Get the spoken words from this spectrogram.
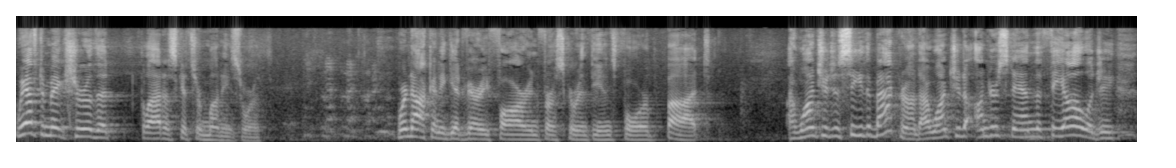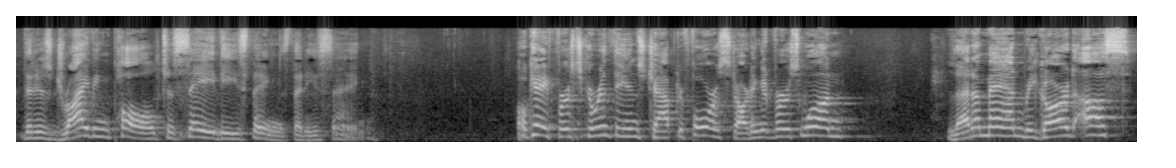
We have to make sure that Gladys gets her money's worth. We're not going to get very far in 1 Corinthians 4, but I want you to see the background. I want you to understand the theology that is driving Paul to say these things that he's saying. Okay, 1 Corinthians chapter 4, starting at verse 1. Let a man regard us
